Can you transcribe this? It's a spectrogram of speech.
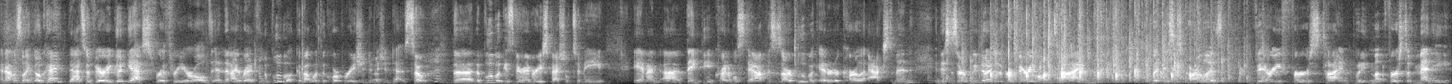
And I was like, okay, that's a very good guess for a three-year-old. And then I read from the Blue Book about what the corporation division does. So the, the Blue Book is very, very special to me. And I uh, thank the incredible staff. This is our Blue Book editor, Carla Axtman. And this is our, we've known each other for a very long time. But this is Carla's very first time putting, first of many,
